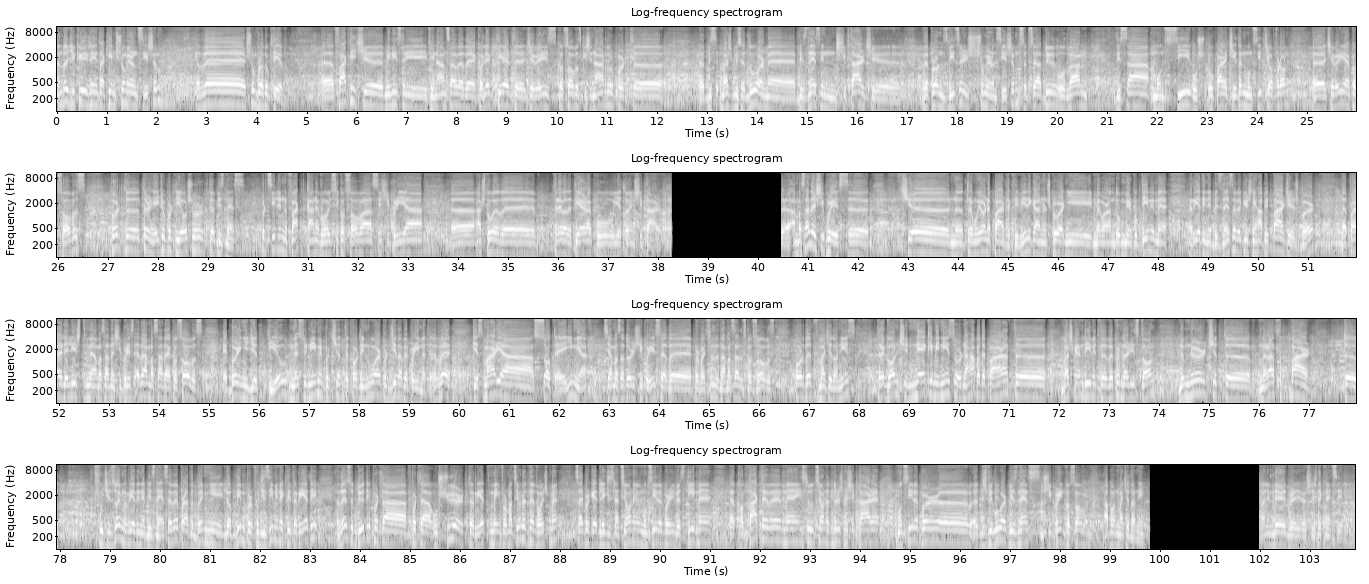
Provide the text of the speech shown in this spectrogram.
Mendoj që ky ishte një takim shumë i rëndësishëm dhe shumë produktiv. Fakti që ministri i Financave dhe kolegë tjerë të qeverisë së Kosovës kishin ardhur për të bashkëbiseduar me biznesin shqiptar që vepron në Zvicër ishte shumë i rëndësishëm, sepse aty u dhanë disa mundësi, u paraqitën mundësitë që ofron qeveria e Kosovës për të tërhequr, për të joshur këtë biznes. për të cilin në fakt ka nevojë si Kosova, si Shqipëria, ashtu edhe trevat e tjera ku jetojnë shqiptarët. Ambasada e Shqipërisë që në tremujorin e parë të këtij viti ka nënshkruar një memorandum mirëkuptimi me rrjetin e bizneseve. Ky është një hap i parë që është bërë. Paralelisht me Ambasadën e Shqipërisë edhe Ambasada e Kosovës e bëri një gjë tillë, me synimin për të qenë të koordinuar për të gjitha veprimet. Edhe pjesëmarrja sot e imja si ambasador i Shqipërisë edhe përfaqësuesit të ambasadës së Kosovës, por dhe të Maqedonisë, tregon që ne kemi nisur në hapat e para të bashkërendimit të veprimtarisë tonë në mënyrë që të në radhë të parë të fuqizojmë rrjetin e bizneseve, pra të bëjmë një lobim për fuqizimin e këtij të rrjeti dhe së dyti për ta për ta ushqyer këtë rrjet me informacione të nevojshme sa i përket legjislacioneve, mundësive për investime, kontakteve me institucione të ndryshme shqiptare, mundësive për të zhvilluar biznes në Shqipëri, në Kosovë apo në Maqedoni. Faleminderit për ju, është ishte kënaqësi.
